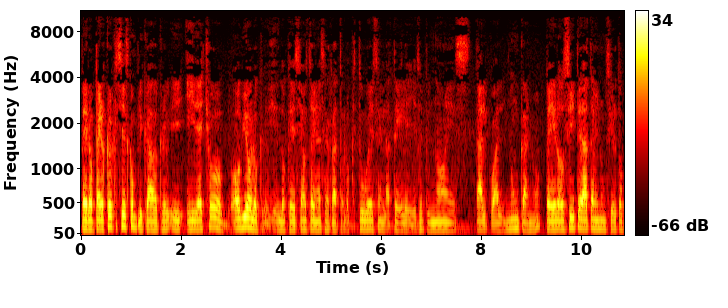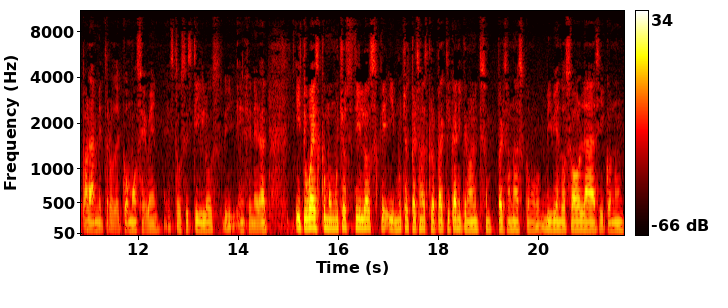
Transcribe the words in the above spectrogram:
pero pero creo que sí es complicado creo y, y de hecho obvio lo que lo que decíamos también hace rato lo que tú ves en la tele y eso pues no es tal cual nunca no pero sí te da también un cierto parámetro de cómo se ven estos estilos y, en general. Y tú ves como muchos estilos que, y muchas personas que lo practican y que normalmente son personas como viviendo solas y con un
